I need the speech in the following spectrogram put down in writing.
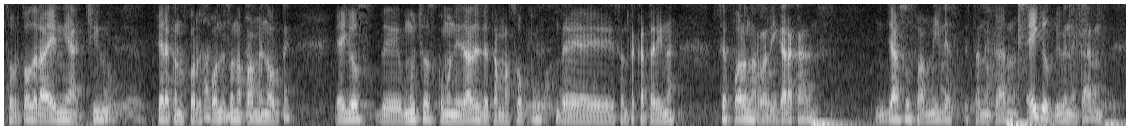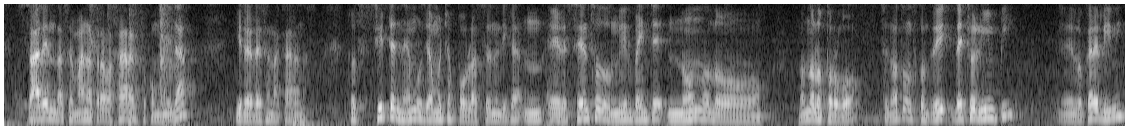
sobre todo de la etnia Chiu, que era que nos corresponde, zona Pame Norte, ellos de muchas comunidades de Tamazopo, de Santa Catarina, se fueron a radicar a Cárdenas. Ya sus familias están en Cárdenas, ellos viven en Cárdenas, salen la semana a trabajar a su comunidad y regresan a Cárdenas. Entonces sí tenemos ya mucha población indígena. El censo 2020 no nos lo no nos lo otorgó. Si nosotros nos de hecho el INPI, eh, lo que era el INI,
